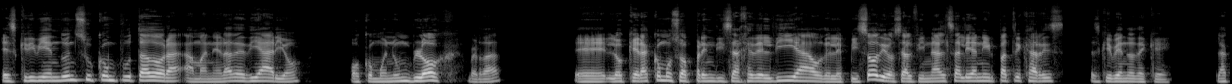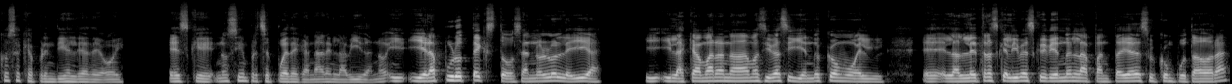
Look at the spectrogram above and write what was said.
escribiendo en su computadora a manera de diario o como en un blog, ¿verdad? Eh, lo que era como su aprendizaje del día o del episodio. O sea, al final salía Neil Patrick Harris escribiendo de que la cosa que aprendí el día de hoy es que no siempre se puede ganar en la vida, ¿no? Y, era puro texto, o sea, no lo leía. Y, la cámara nada más iba siguiendo como el, eh, las letras que él iba escribiendo en la pantalla de su computadora.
